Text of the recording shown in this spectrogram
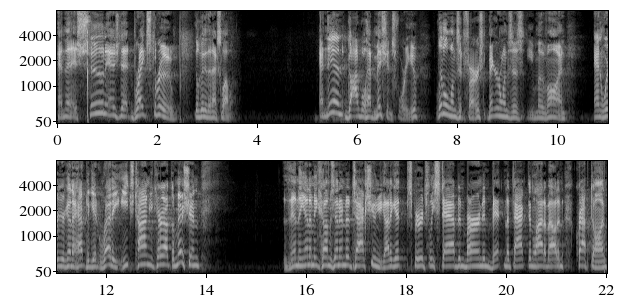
And then as soon as that breaks through, you'll go to the next level. And then God will have missions for you little ones at first, bigger ones as you move on, and where you're going to have to get ready. Each time you carry out the mission, then the enemy comes in and attacks you, and you got to get spiritually stabbed and burned and bit and attacked and lied about and crapped on.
